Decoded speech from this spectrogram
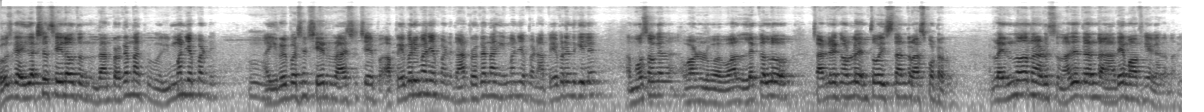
రోజుకి ఐదు లక్షలు సేల్ అవుతుంది. దాని ప్రకారం నాకు ఇమ్మని చెప్పండి. ఆ ఇరవై పర్సెంట్ షేర్ రాసి ఆ పేపర్ ఇమ్మని చెప్పండి. దాని ప్రకారం నాకు ఇమ్మని చెప్పండి. ఆ పేపర్ ఎందుకు ఇలే మోసం కదా. వాళ్ళు వాళ్ళ లెక్కల్లో చార్టెడ్ అకౌంట్లో ఎంతో ఇస్తానని రాసుకుంటారు. అట్లా ఎన్నో నడుస్తుంది. అదే దందా అదే మాఫియా కదా మరి.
